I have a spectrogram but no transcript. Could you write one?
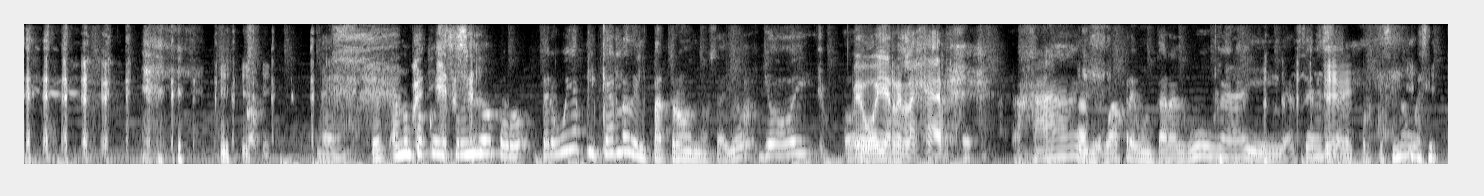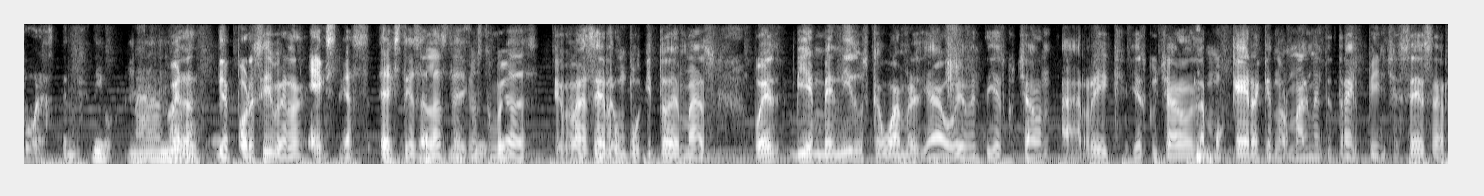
Eh, ando un Pues, poco el- distraído, pero, pero voy a aplicar la del patrón. O sea, yo, yo hoy, me voy a relajar. Ajá, y le voy a preguntar al Guga y al César, porque si no voy a decir puras. Digo, nada, no. Bueno, de por sí, ¿verdad? Extras, extras a las de acostumbradas. Va a ser un poquito de más. Pues bienvenidos Kawamers, ya obviamente ya escucharon a Rick, ya escucharon la moquera que normalmente trae el pinche César.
